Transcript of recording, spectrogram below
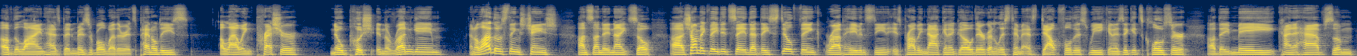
of the line has been miserable, whether it's penalties, allowing pressure, no push in the run game. And a lot of those things changed on Sunday night. So uh, Sean McVay did say that they still think Rob Havenstein is probably not going to go. They're going to list him as doubtful this week. And as it gets closer, uh, they may kind of have some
